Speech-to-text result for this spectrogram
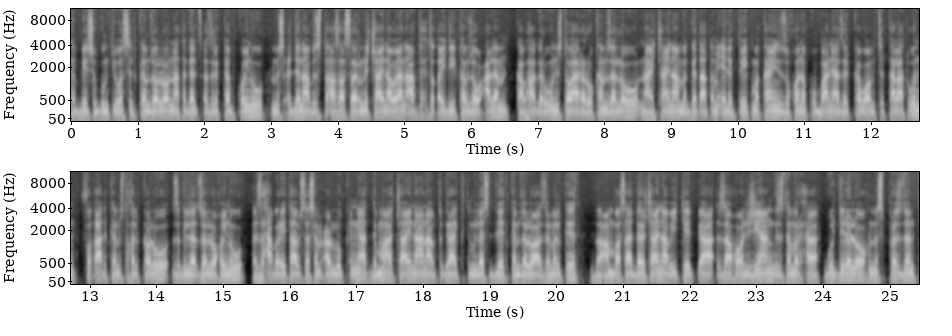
ከቢድ ስጉምቲ ይወስድ ከም ዘሎ እናተገልጸ ዝርከብ ኮይኑ ምስ ዕድና ብዝተኣሳሰር ንቻይናውያን ኣብ ትሕቲ ቀይዲ ከም ዘውዓለ ካብ ሃገር እውን ዝተባረሩ ከም ዘለው ናይ ቻይና መገጣጠሚ ኤሌክትሪክ መካይን ዝኾነ ኩባንያ ዝርከቦም ትካላት እውን ፍቓድ ከም ዝተኸልከሉ ዝግለጽ ዘሎ ኮይኑ እዚ ሓበሬታ ብዝተሰምዐሉ ቅንያት ድማ ቻይና ናብ ትግራይ ክትምለስ ድሌት ከም ዘለዋ ዘመልክት ብኣምባሳደር ቻይና ብኢትዮጵያ ዛሆን ዢያንግ ዝተመርሐ ጉጅለ ልኡኽ ምስ ፕረዚደንት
